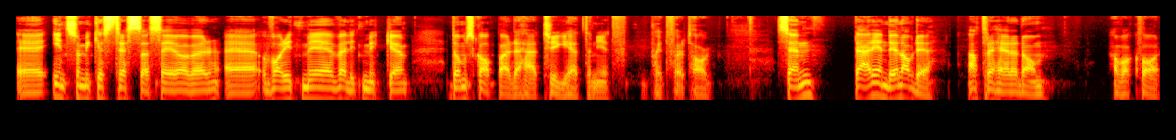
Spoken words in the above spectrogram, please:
Eh, inte så mycket stressa sig över. Eh, varit med väldigt mycket. De skapar den här tryggheten ett, på ett företag. Sen, det är en del av det. Attrahera dem att vara kvar.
